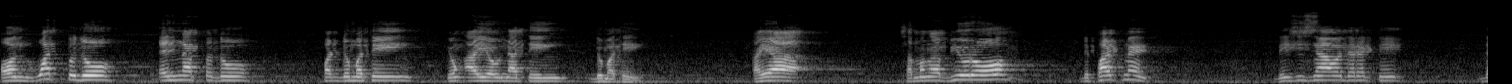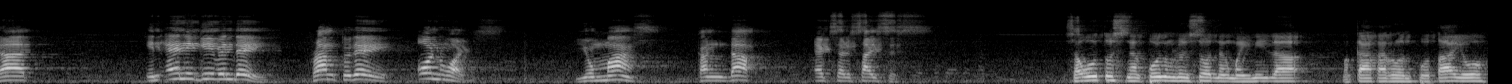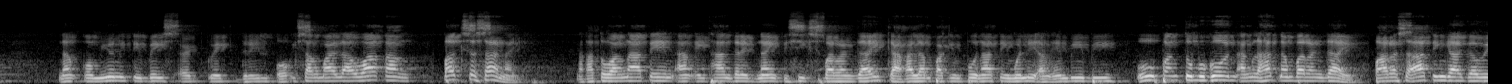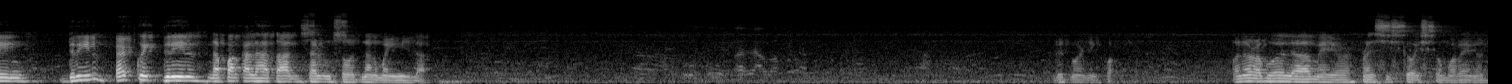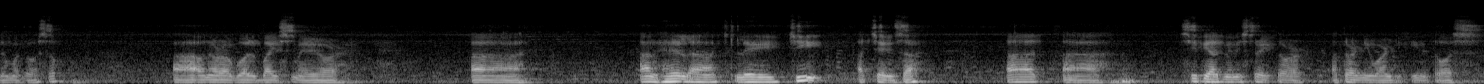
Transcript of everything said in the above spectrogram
on what to do and not to do pag dumating yung ayaw nating dumating. Kaya sa mga bureau, department, this is now a directive that in any given day, from today onwards, you must conduct exercises. Sa utos ng punong lungsod ng Maynila, magkakaroon po tayo ng community-based earthquake drill o isang malawakang pagsasanay. Nakatuwang natin ang 896 barangay, kakalampagin po natin muli ang MBB upang tumugon ang lahat ng barangay para sa ating gagawing drill, earthquake drill na pangkalahatan sa lungsod ng Maynila. Good morning po. Honorable uh, Mayor Francisco Isko Moreno Dumagoso, uh, Honorable Vice Mayor uh, Angela Clay G. Atienza, at uh, City Administrator Attorney Wardy Quintos,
